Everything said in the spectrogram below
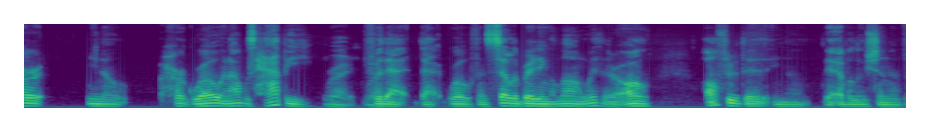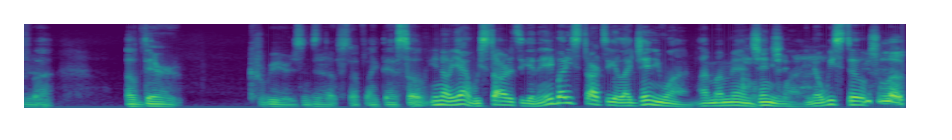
her, you know, her grow and I was happy right, for right. that that growth and celebrating along with her all all through the, you know, the evolution of Yeah. uh, of their careers and Yeah. stuff stuff like that. So, you know, yeah, we started together. Anybody starts together like Ginuwine, like my man Oh, Ginuwine. You know, we still to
